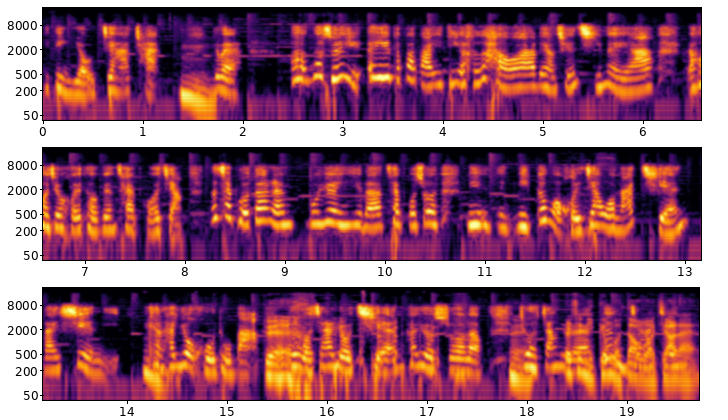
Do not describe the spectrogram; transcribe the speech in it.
一定有家产，嗯、哦，对不对？哦，那所以，哎，他爸爸一定也很好啊，两全其美啊。然后就回头跟蔡婆讲，那蔡婆当然不愿意了。蔡婆说：“你你你跟我回家，我拿钱来谢你。嗯”你看他又糊涂吧？对，我家有钱，他又说了，就张女儿，你跟我到我家来，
